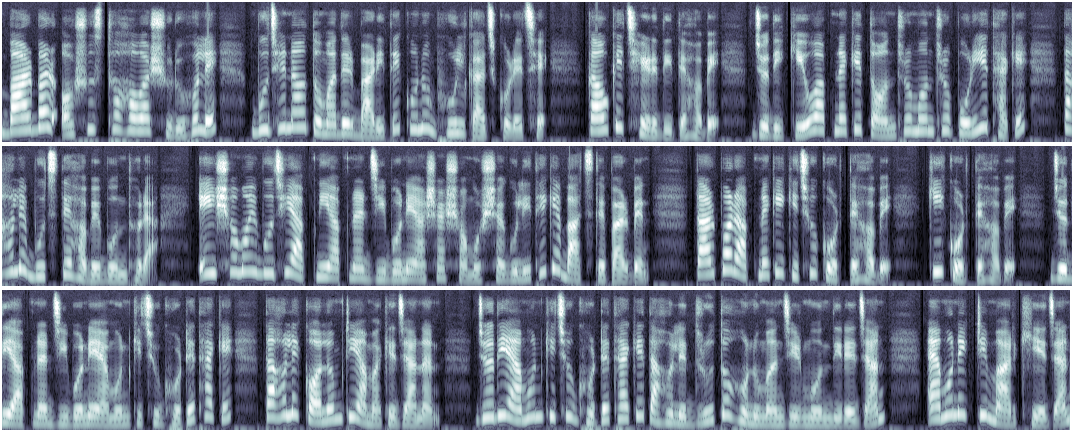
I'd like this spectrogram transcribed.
বারবার অসুস্থ হওয়া শুরু হলে বুঝে নাও তোমাদের বাড়িতে কোনো ভুল কাজ করেছে। কাউকে ছেড়ে দিতে হবে। যদি কেউ আপনাকে তন্ত্রমন্ত্র পড়িয়ে থাকে, তাহলে বুঝতে হবে বন্ধুরা। এই সময় বুঝি আপনি আপনার জীবনে আসা সমস্যাগুলি থেকে বাঁচতে পারবেন। তারপর আপনাকে কিছু করতে হবে। কি করতে হবে? যদি আপনার জীবনে এমন কিছু ঘটে থাকে, তাহলে কলমটি আমাকে জানান। যদি এমন কিছু ঘটে থাকে, তাহলে দ্রুত হনুমানজির মন্দিরে যান। এমন একটি মার খেয়ে যান।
